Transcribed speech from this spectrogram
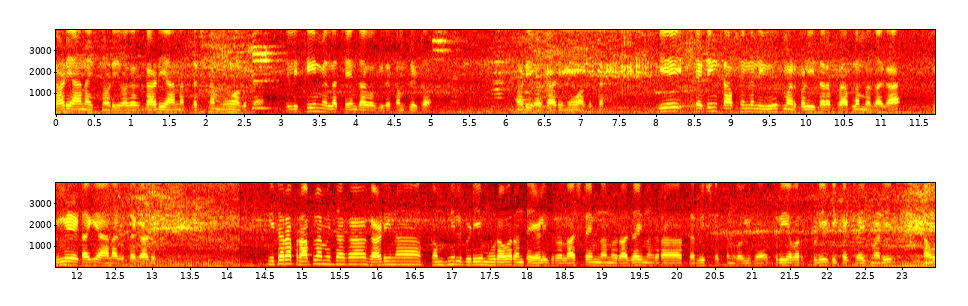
ಗಾಡಿ ಆನ್ ಆಯ್ತು ನೋಡಿ, ಇವಾಗ ಗಾಡಿ ಆನ್ ಆದ ತಕ್ಷಣ ಮೂವ್ ಆಗುತ್ತೆ. ಇಲ್ಲಿ ಥೀಮ್ ಎಲ್ಲ ಚೇಂಜ್ ಆಗೋಗಿದೆ ಕಂಪ್ಲೀಟು ನೋಡಿ, ಇವಾಗ ಗಾಡಿ ಮೂವ್ ಆಗುತ್ತೆ. ಈ ಸೆಟ್ಟಿಂಗ್ಸ್ ಆಪ್ಷನ್ನ ನೀವು ಯೂಸ್ ಮಾಡ್ಕೊಳ್ಳಿ, ಈ ಥರ ಪ್ರಾಬ್ಲಮ್ ಬಂದಾಗ ಇಮಿಡಿಯೇಟಾಗಿ ಆನ್ ಆಗುತ್ತೆ ಗಾಡಿ. ಈ ಥರ ಪ್ರಾಬ್ಲಮ್ ಇದ್ದಾಗ ಗಾಡಿನ ಕಂಪ್ನಿಲಿ ಬಿಡಿ, ಮೂರು ಅವರ್ ಅಂತ ಹೇಳಿದರು. ಲಾಸ್ಟ್ ಟೈಮ್ ನಾನು ರಾಜಾಜಿನಗರ ಸರ್ವಿಸ್ ಸ್ಟೇಷನ್ಗೆ ಹೋಗಿದ್ದೆ. ತ್ರೀ ಅವರ್ಸ್ ಬಿಡಿ ಟಿಕೆಟ್ ರೈಸ್ ಮಾಡಿ ನಾವು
